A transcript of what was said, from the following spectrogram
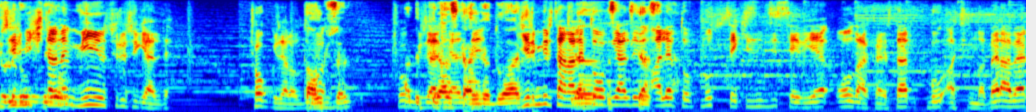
122 Şöyle tane olmuş. minyon sürüsü geldi. Çok güzel oldu. Tamam bu. güzel. Çok Hadi güzel geldi. kanka dua et. 21 tane alev top geldi ve alev topumuz 8. seviye oldu arkadaşlar bu açılımla beraber.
